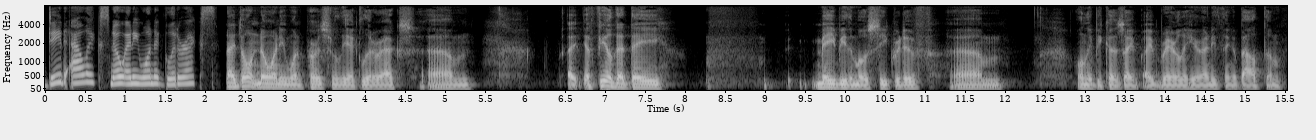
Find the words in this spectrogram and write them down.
did Alex know anyone at Glitterex? I don't know anyone personally at Glitterex. Um, I, I feel that they may be the most secretive, um, only because I, I rarely hear anything about them.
